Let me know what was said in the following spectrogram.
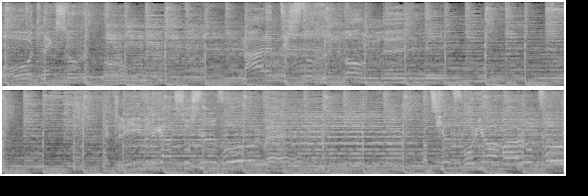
Oh, het lijkt zo gewoon, maar het is toch een wonder. Het leven gaat zo snel voorbij. Dat geldt voor jou, maar ook voor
